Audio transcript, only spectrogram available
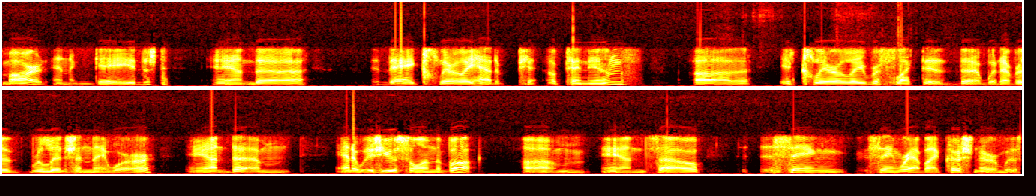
smart and engaged and uh they clearly had op- opinions. Uh it clearly reflected uh, whatever religion they were and um and it was useful in the book. Um and so seeing seeing Rabbi Kushner was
